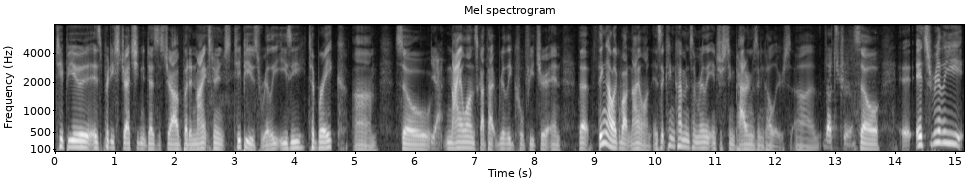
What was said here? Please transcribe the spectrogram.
TPU is pretty stretchy and it does its job, but in my experience, TPU is really easy to break. Um, so Yeah. nylon's got that really cool feature, and the thing I like about nylon is it can come in some really interesting patterns and colors. Uh, That's true. so i- it's really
